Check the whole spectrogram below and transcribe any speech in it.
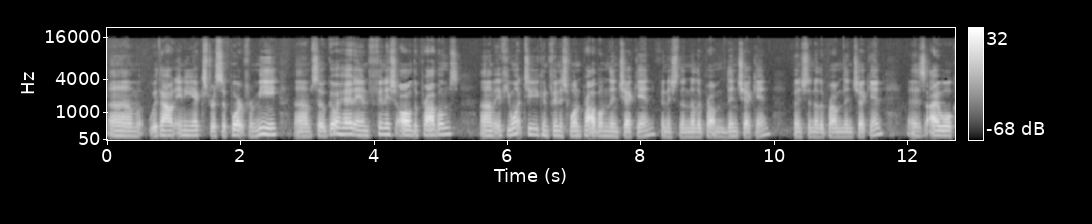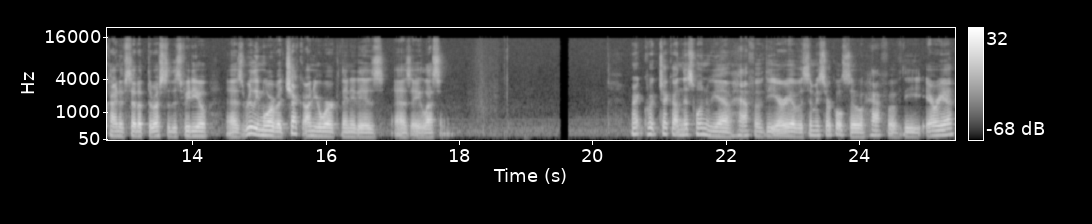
um, without any extra support from me. Um, so go ahead and finish all the problems. Um, if you want to, you can finish one problem, then check in, finish another problem, then check in, finish another problem, then check in, as I will kind of set up the rest of this video as really more of a check on your work than it is as a lesson. Alright, quick check on this one. We have half of the area of a semicircle, so half of the area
